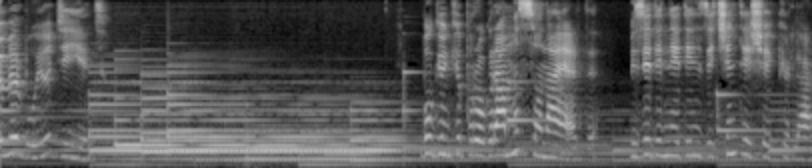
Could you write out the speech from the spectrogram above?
ömür boyu diyet. Bugünkü programımız sona erdi. Bizi dinlediğiniz için teşekkürler.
